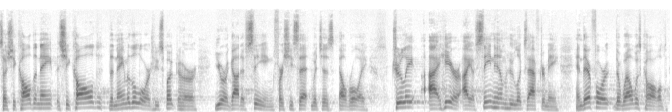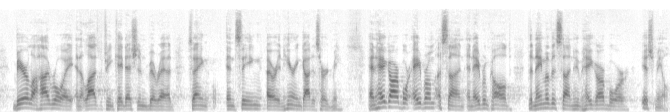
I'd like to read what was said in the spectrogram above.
So she called the name, she called the name of the Lord who spoke to her you are a God of seeing, for she said, which is El Roi. Truly, I hear, I have seen him who looks after me. And therefore, the well was called Beer Lahai Roi, and it lies between Kadesh and Bered, saying, "In seeing, or in hearing, God has heard me. And Hagar bore Abram a son, and Abram called the name of his son, whom Hagar bore, Ishmael.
